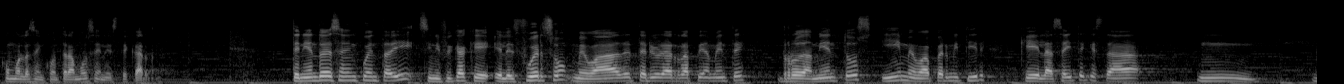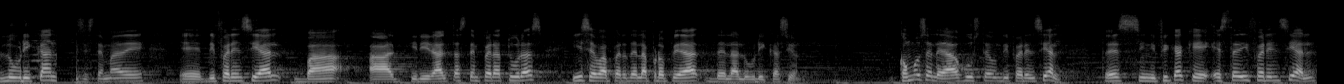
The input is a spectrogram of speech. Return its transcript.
como las encontramos en este cardan. Teniendo eso en cuenta ahí, significa que el esfuerzo me va a deteriorar rápidamente rodamientos y me va a permitir que el aceite que está mm, lubricando el sistema de eh, diferencial va a adquirir altas temperaturas y se va a perder la propiedad de la lubricación. ¿Cómo se le da ajuste a un diferencial? Entonces significa que este diferencial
